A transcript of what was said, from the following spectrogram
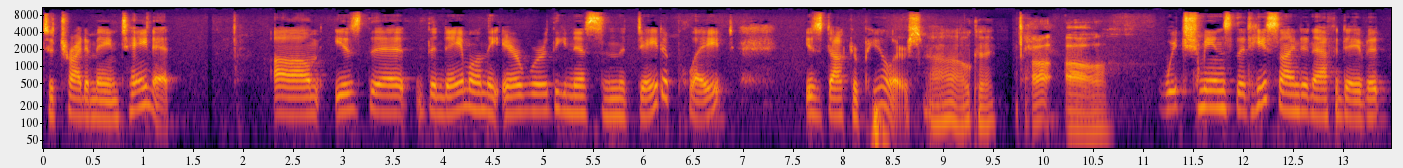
to try to maintain it. Um, is that the name on the airworthiness and the data plate is Dr. Peeler's Ah, okay. Uh oh. Which means that he signed an affidavit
